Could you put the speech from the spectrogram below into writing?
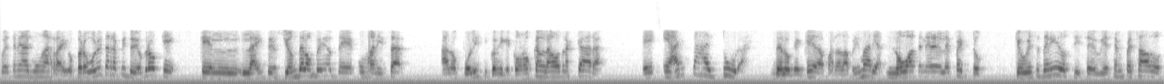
puede tener algún arraigo. Pero vuelvo y te repito, yo creo que, que la intención de los medios de humanizar a los políticos y que conozcan las otras caras, eh, a estas alturas de lo que queda para la primaria, no va a tener el efecto que hubiese tenido si se hubiese empezado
